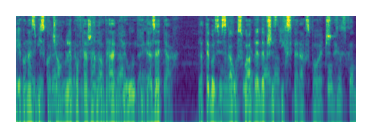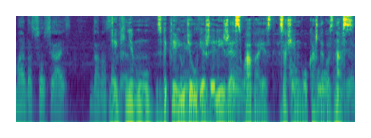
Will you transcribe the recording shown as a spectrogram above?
Jego nazwisko ciągle powtarzano w radiu i gazetach. Dlatego zyskał sławę we wszystkich sferach społecznych. Dzięki niemu zwykli ludzie uwierzyli, że sława jest w zasięgu każdego z nas.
